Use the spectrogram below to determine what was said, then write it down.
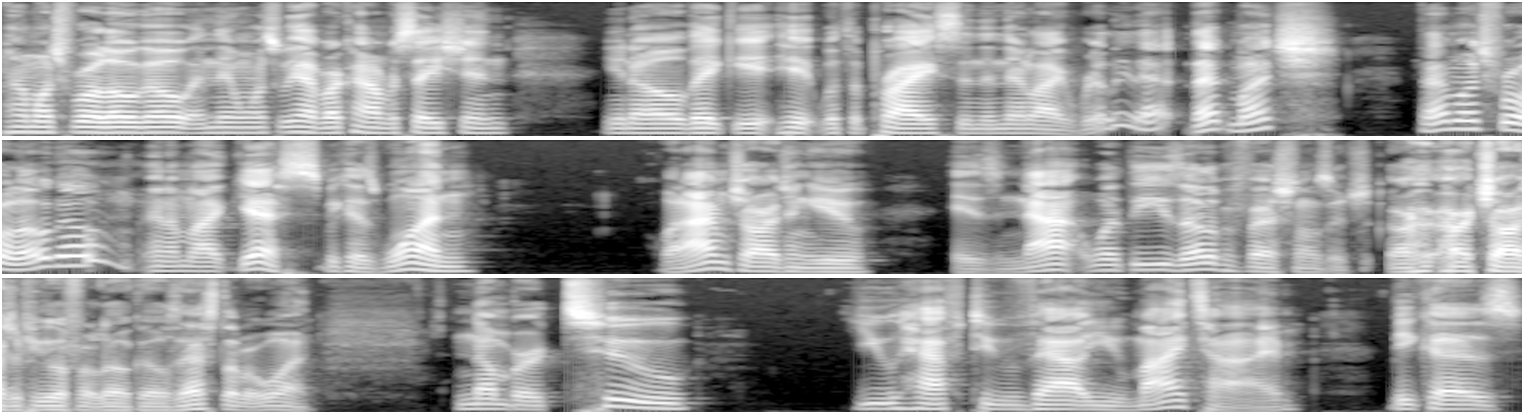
how much for a logo, and then once we have our conversation, you know, they get hit with the price, and then they're like, "Really, that that much, that much for a logo?" And I'm like, "Yes," because one, what I'm charging you is not what these other professionals are, are, are charging people for logos. That's number one. Number two, you have to value my time because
